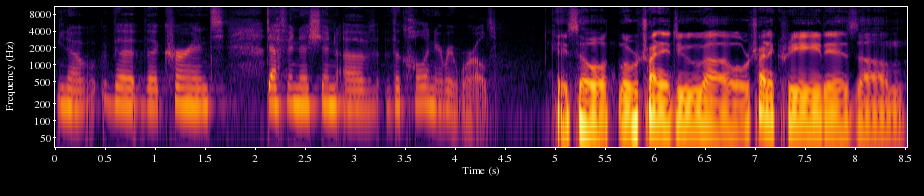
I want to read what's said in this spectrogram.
you know the the current definition of the culinary world? Okay, so what we're trying to do, uh, what we're trying to create is um,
